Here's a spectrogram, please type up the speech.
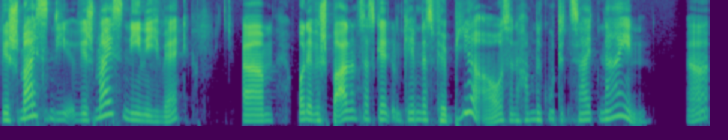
wir schmeißen die, wir schmeißen die nicht weg, ähm, und wir sparen uns das Geld und geben das für Bier aus und haben eine gute Zeit. Nein. Ja?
